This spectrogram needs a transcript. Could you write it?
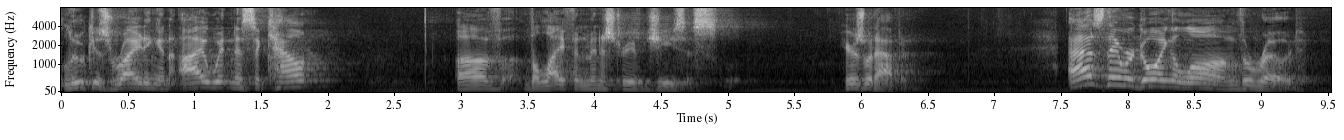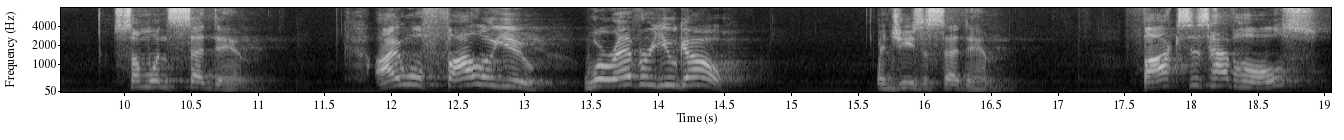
Luke is writing an eyewitness account of the life and ministry of Jesus. Here's what happened. As they were going along the road, someone said to him, I will follow you wherever you go. And Jesus said to him, Foxes have holes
